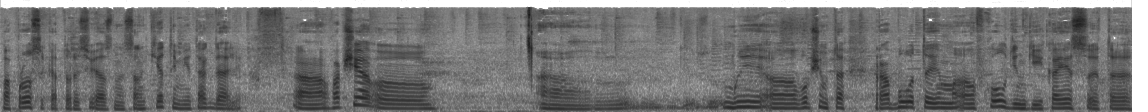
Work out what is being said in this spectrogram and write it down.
вопросы, которые связаны с анкетами и так далее. Вообще, э, мы, в общем-то, работаем в холдинге ИКС. Это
